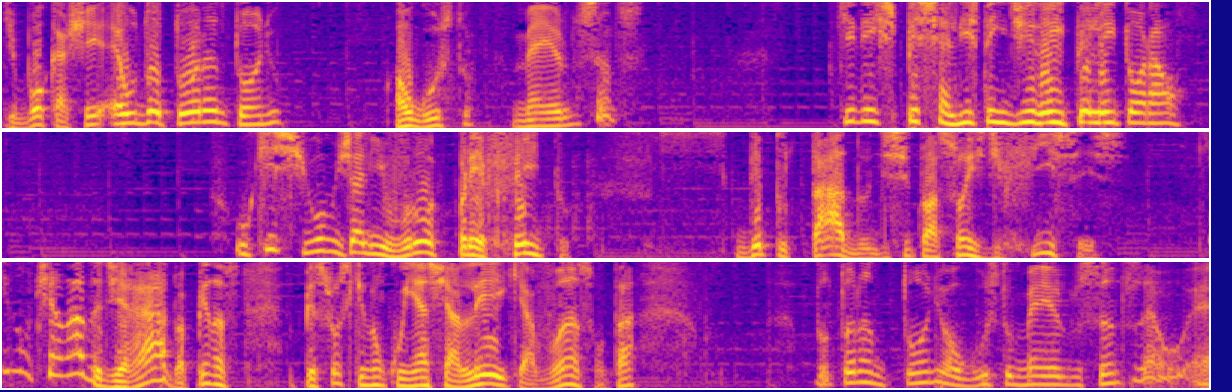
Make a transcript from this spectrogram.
de boca cheia, é o doutor Antônio Augusto Meyer dos Santos. Que ele é especialista em direito eleitoral. O que esse homem já livrou prefeito, deputado de situações difíceis, que não tinha nada de errado, apenas pessoas que não conhecem a lei, que avançam, tá? Doutor Antônio Augusto Meyer dos Santos é o. É,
